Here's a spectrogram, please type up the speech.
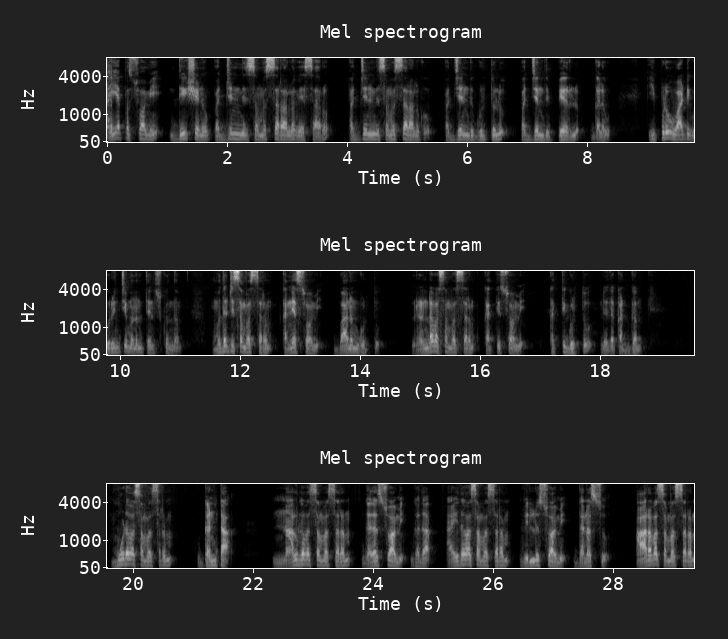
అయ్యప్ప స్వామి దీక్షను పద్దెనిమిది సంవత్సరాలు వేశారు. పద్దెనిమిది సంవత్సరాలకు పద్దెనిమిది గుర్తులు పద్దెనిమిది పేర్లు గలవు. ఇప్పుడు వాటి గురించి మనం తెలుసుకుందాం. మొదటి సంవత్సరం కన్యాస్వామి బాణం గుర్తు. రెండవ సంవత్సరం కత్తిస్వామి కత్తి గుర్తు లేదా ఖడ్గం. మూడవ సంవత్సరం గంట. నాలుగవ సంవత్సరం గదస్వామి గద. ఐదవ సంవత్సరం విల్లుస్వామి ధనస్సు ఆరవ సంవత్సరం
